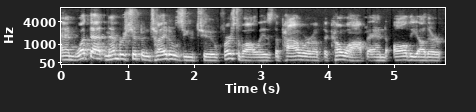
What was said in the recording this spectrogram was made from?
And what that membership entitles you to, first of all, is the power of the co op and all the other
